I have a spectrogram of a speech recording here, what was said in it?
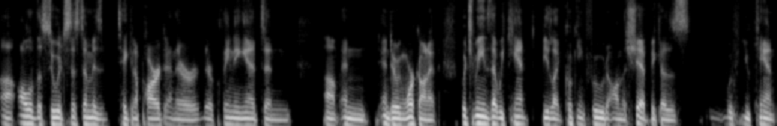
uh, all of the sewage system is taken apart and they're they're cleaning it and um, and and doing work on it, which means that we can't be like cooking food on the ship because you can't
